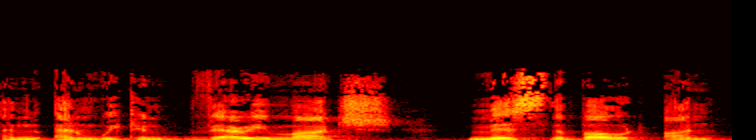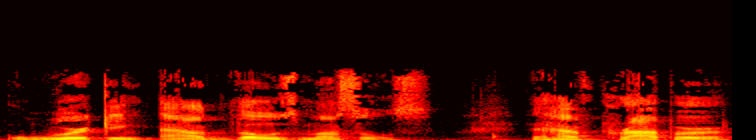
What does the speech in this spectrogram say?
And, and we can very much miss the boat on working out those muscles. They have proper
